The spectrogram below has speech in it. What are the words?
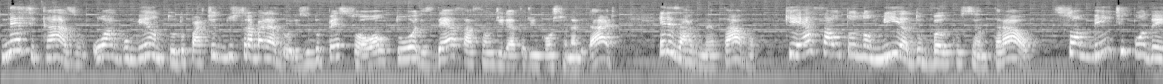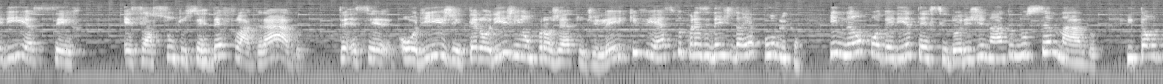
Nesse caso, o argumento do Partido dos Trabalhadores e do PSOL, autores dessa ação direta de inconstitucionalidade, eles argumentavam que essa autonomia do Banco Central somente poderia ser esse assunto ser deflagrado, ter, ser origem, ter origem em um projeto de lei que viesse do presidente da República e não poderia ter sido originado no Senado. Então,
